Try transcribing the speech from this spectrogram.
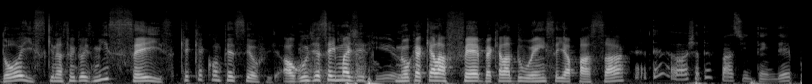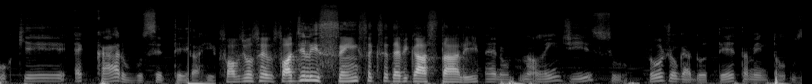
2, que nasceu em 2006. O que que aconteceu, filho? Algum dia você imaginou que aquela febre, aquela doença ia passar? É até, eu acho até fácil de entender, porque é caro você ter Guitar Hero. Só de, você, só de licença que você deve gastar ali. É, não, além disso, pro jogador ter também os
